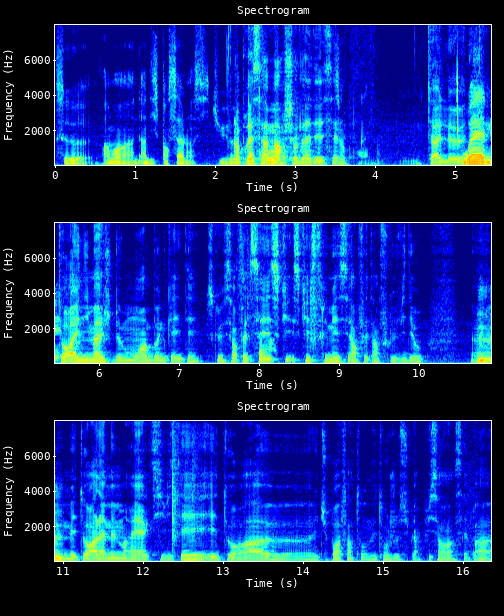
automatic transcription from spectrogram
c'est euh, vraiment indispensable hein, si tu veux. Après, ça marche euh, sur de la DSL. Ouais, mais t'auras une image de moins bonne qualité, parce que c'est en fait, c'est ce qui, ce qui est streamé, c'est en fait un flux vidéo. Mm, Euh, mm. mais tu auras la même réactivité et t'auras, euh, tu pourras faire tourner ton jeu super puissant. hein. C'est pas,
